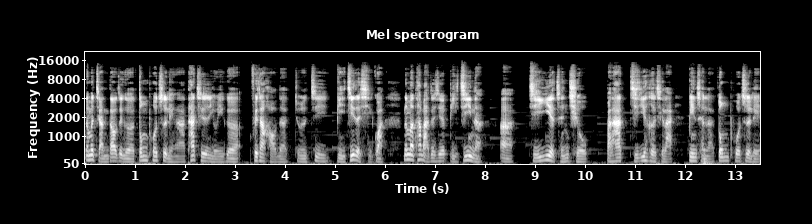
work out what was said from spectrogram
那么讲到这个东坡志林啊，他其实有一个非常好的就是记笔记的习惯。那么他把这些笔记呢啊集腋成裘，把它集合起来编成了《东坡志林》。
